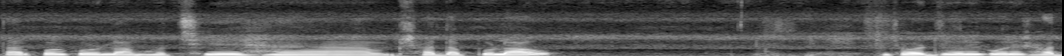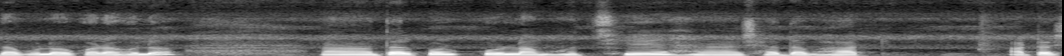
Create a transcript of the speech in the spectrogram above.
তারপর করলাম হচ্ছে হ্যাঁ, সাদা পোলাও। ঝরঝরে করে সাদা পোলাও করা হলো। তারপর করলাম হচ্ছে হ্যাঁ, সাদা ভাত। আটাশ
